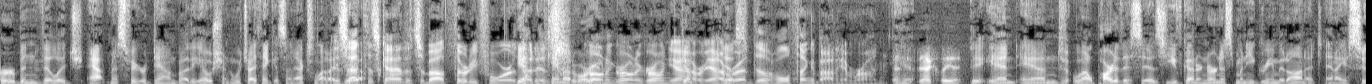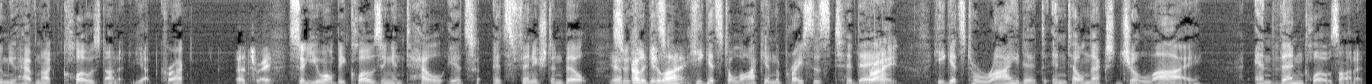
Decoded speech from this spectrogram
urban village atmosphere down by the ocean, which I think is an excellent idea. Is that this guy that's about 34 Yeah, that has came out of grown Oregon. and grown and grown? Yeah, Yeah, yeah. I read the whole thing about him, Ron. That's Yeah. exactly it. and and well, part of this is you've got an earnest money agreement on it, and I assume you have not closed on it yet, correct? That's right. So you won't be closing until it's it's finished and built. Yeah, so probably he gets July. he gets to lock in the prices today. Right. He gets to ride it until next July, and then close on it.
